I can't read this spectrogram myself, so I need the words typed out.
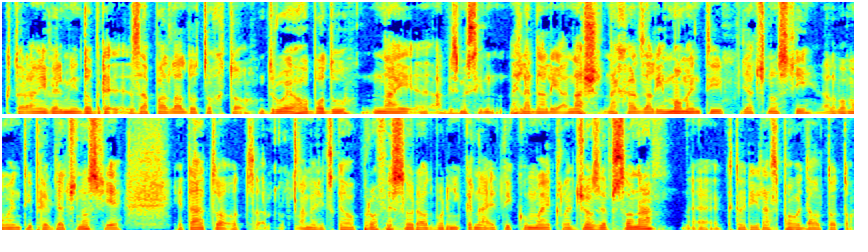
ktorá mi veľmi dobre zapadla do tohto druhého bodu, naj, aby sme si hľadali a nachádzali momenty vďačnosti, alebo momenty pre vďačnosť, je, je táto od amerického profesora, odborníka na etiku Michaela Josephsona, e, ktorý raz povedal toto.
